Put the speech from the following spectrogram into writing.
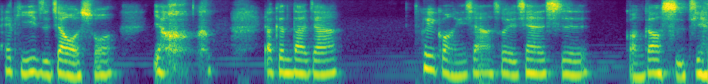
，Patty 一直叫我说要 要跟大家推广一下，所以现在是广告时间。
